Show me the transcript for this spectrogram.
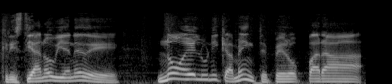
Cristiano viene de, no él únicamente, pero para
